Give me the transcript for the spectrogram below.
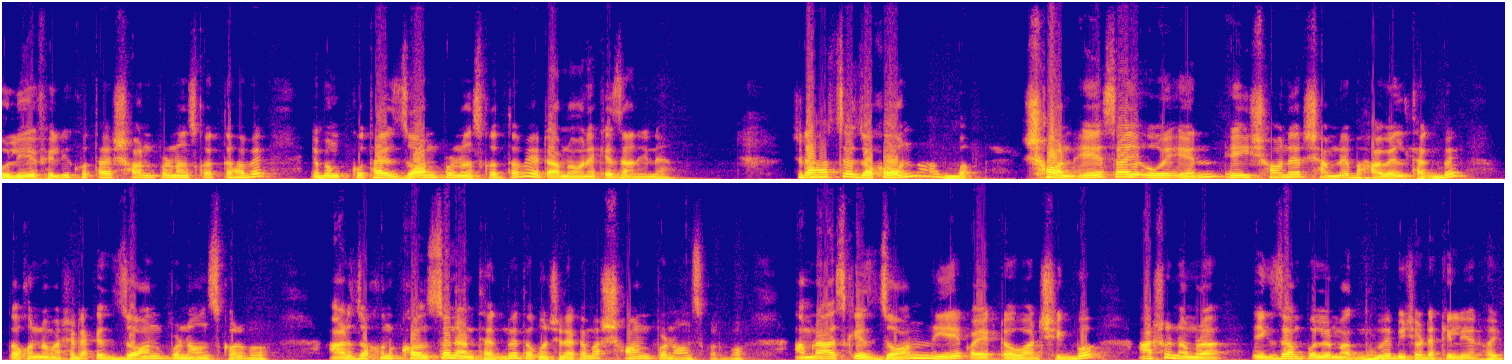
গুলিয়ে ফেলি। কোথায় শন প্রনাউন্স করতে হবে এবং কোথায় জন প্রনাউন্স করতে হবে, এটা আমরা অনেকে জানি না। সেটা হচ্ছে যখন sion S I O N এই শনের সামনে ভাওয়েল থাকবে, তখন আমরা সেটাকে জন প্রনাউন্স করব। আর যখন কনসোনান্ট থাকবে, তখন সেটাকে আমরা শন প্রনাউন্স করব। আমরা আজকে জন নিয়ে কয়েকটা ওয়ার্ড শিখব। আসুন আমরা এক্সাম্পলের মাধ্যমে বিষয়টা ক্লিয়ার হই।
